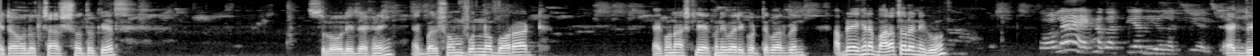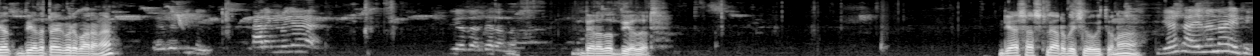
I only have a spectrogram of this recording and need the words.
এটা হলো চার শতকের স্লোলি দেখাই। একবার সম্পূর্ণ ভরাট এখন আসলে এখনই বাড়ি করতে পারবেন। আপনি এখানে ভাড়া চলে আর কি। এক দুই হাজার- টাকা করে ভাড়া না? দেড় হাজার। দুই হাজার। গ্যাস আসলে আরও বেশি হইতো না? গ্যাস আইলে না ঠিক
